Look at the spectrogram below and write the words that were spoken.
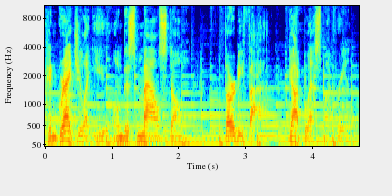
congratulate you on this milestone 35. God bless, my friend.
